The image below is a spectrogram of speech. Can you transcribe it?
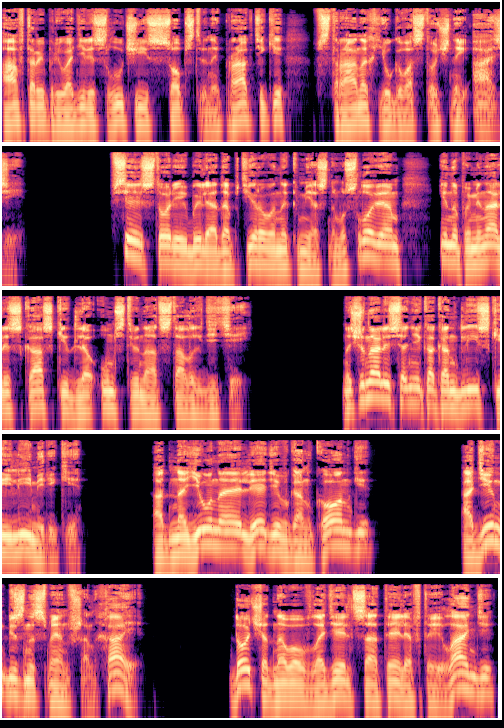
авторы приводили случаи из собственной практики в странах Юго-Восточной Азии. Все истории были адаптированы к местным условиям и напоминали сказки для умственно отсталых детей. Начинались они как английские лимерики – одна юная леди в Гонконге, один бизнесмен в Шанхае, дочь одного владельца отеля в Таиланде.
